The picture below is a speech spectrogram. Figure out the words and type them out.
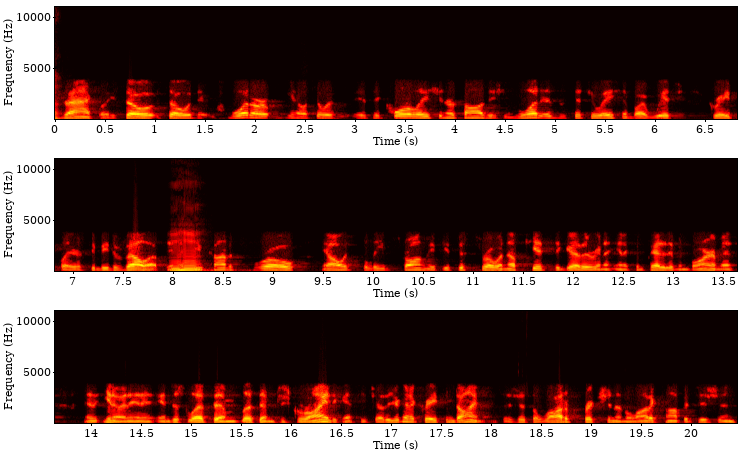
Exactly. So so what are you know? So is, is it correlation or causation? What is the situation by which great players can be developed? And Mhm. if you kind of throw, you know, I always believe strongly if you just throw enough kids together in a, in a competitive environment. And you know, and, and, just let them let them just grind against each other. You're going to create some diamonds. There's just a lot of friction and a lot of competition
